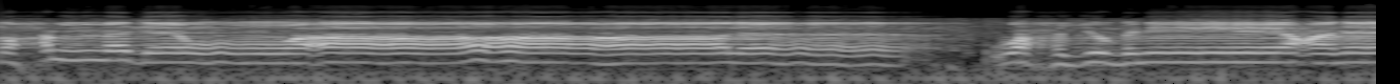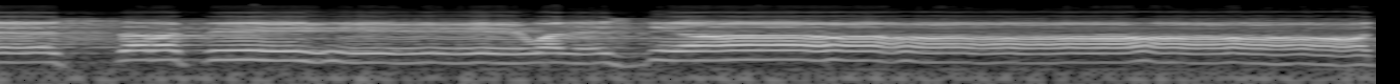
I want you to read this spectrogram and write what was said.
محمد و آل واحجبني عن السرف والازدياد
